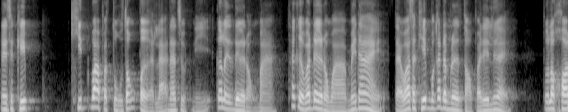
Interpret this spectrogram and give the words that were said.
ในสคริปต์คิดว่าประตูต้องเปิดแล้วณจุดนี้ก็เลยเดินออกมา ถ้าเกิดว่าเดินออกมาไม่ได้ แต่ว่าสคริปต์มันก็ดำเนินต่อไปเรื่อย ตัวละคร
